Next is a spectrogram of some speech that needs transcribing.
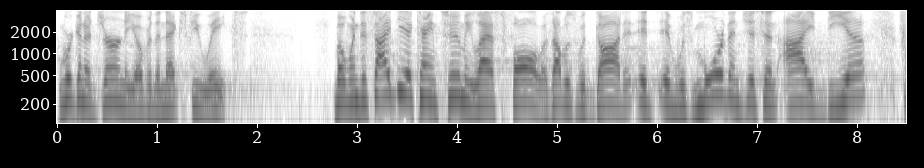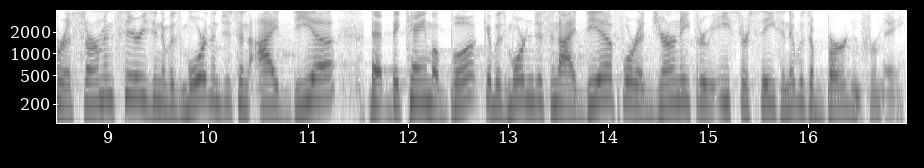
we're going to journey over the next few weeks. But when this idea came to me last fall as I was with God, it, it, it, was more than just an idea for a sermon series, and it was more than just an idea that became a book. It was more than just an idea for a journey through Easter season. It was a burden for me.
